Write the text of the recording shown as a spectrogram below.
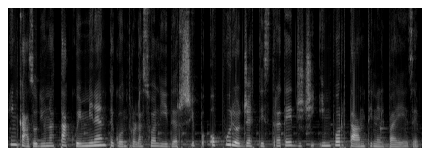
in caso di un attacco imminente contro la sua leadership oppure oggetti strategici importanti nel paese.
